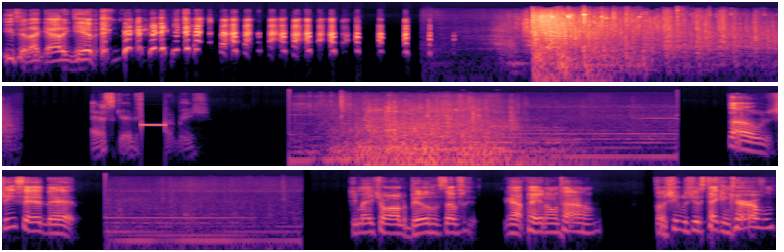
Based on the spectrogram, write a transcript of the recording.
he said, I gotta get it. that scared the out of me. So she said that she made sure all the bills and stuff got paid on time. So she was just taking care of them.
